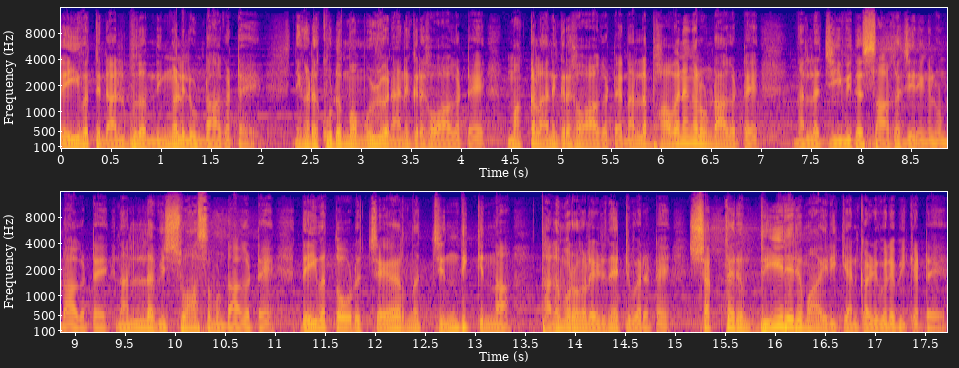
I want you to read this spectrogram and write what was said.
ദൈവത്തിന്റെ അത്ഭുതം നിങ്ങളിൽ ഉണ്ടാകട്ടെ. നിങ്ങളുടെ കുടുംബം മുഴുവൻ അനുഗ്രഹമാകട്ടെ. മക്കൾ അനുഗ്രഹമാകട്ടെ. നല്ല ഭവനങ്ങൾ ഉണ്ടാകട്ടെ. നല്ല ജീവിത സാഹചര്യങ്ങൾ ഉണ്ടാകട്ടെ. നല്ല വിശ്വാസമുണ്ടാകട്ടെ ദൈവത്തോട് ചേർന്ന് ചിന്തിക്കുന്ന തലമുറകൾ എഴുന്നേറ്റ് വരട്ടെ. ശക്തരും ധീരരുമായിരിക്കാൻ കഴിവ് ലഭിക്കട്ടെ.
